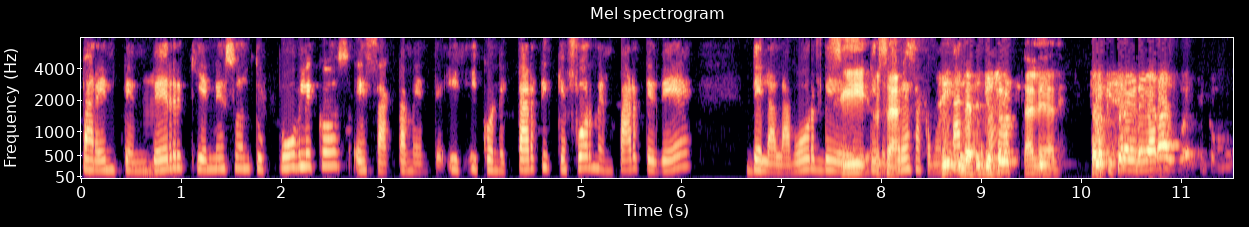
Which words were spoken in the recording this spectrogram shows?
para entender mm. quiénes son tus públicos, exactamente, y, conectarte y que formen parte de, de la labor de, la empresa como tal. Yo solo, dale, dale. solo quisiera agregar algo, así como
